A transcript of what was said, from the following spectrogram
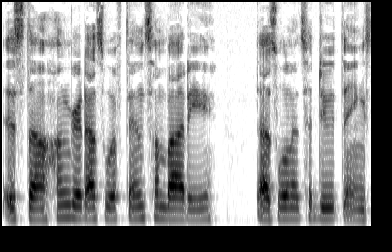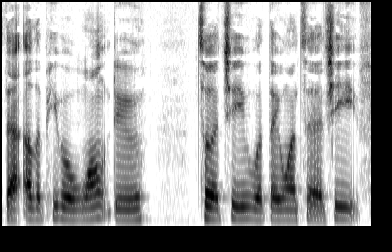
is the hunger that's within somebody that's willing to do things that other people won't do to achieve what they want to achieve.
